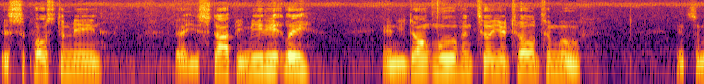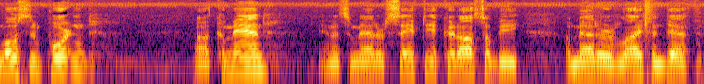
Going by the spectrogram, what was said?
is supposed to mean that you stop immediately and you don't move until you're told to move. It's the most important uh, command and it's a matter of safety. It could also be a matter of life and death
